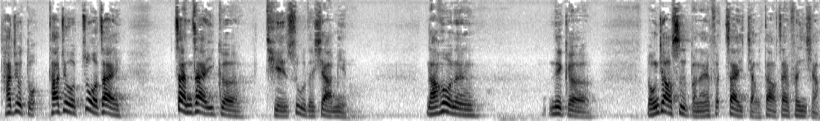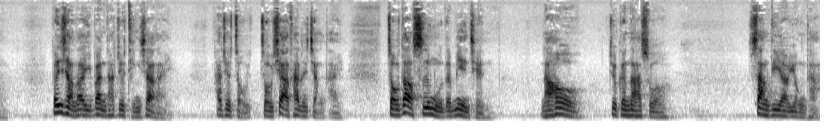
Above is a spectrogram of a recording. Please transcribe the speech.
他就躲，他就坐在，站在一个铁树的下面，然后呢，那个龙教士本来在讲道，在分享，分享到一半他就停下来，他就走走下他的讲台，走到师母的面前，然后就跟他说：“上帝要用他。”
